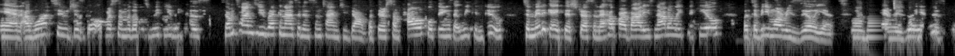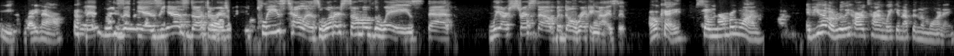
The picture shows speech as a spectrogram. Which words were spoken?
And I want to just go over some of those with you because sometimes you recognize it and sometimes you don't. But there's some powerful things that we can do to mitigate this stress and to help our bodies not only to heal, but to be more resilient. Mm-hmm. And resilience is key right now. resilience. Yes, Dr. Ridgeway. Please tell us what are some of the ways that we are stressed out but don't recognize it? Okay. So, number one, if you have a really hard time waking up in the morning,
